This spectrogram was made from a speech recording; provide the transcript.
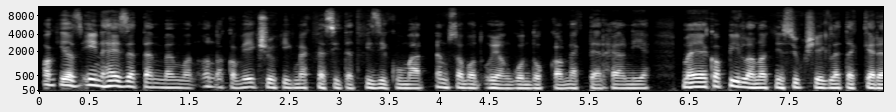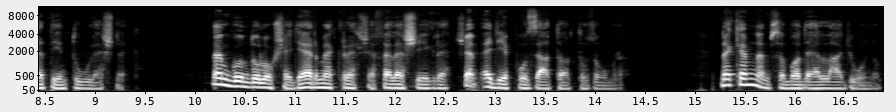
aki az én helyzetemben van, annak a végsőkig megfeszített fizikumát nem szabad olyan gondokkal megterhelnie, melyek a pillanatnyi szükségletek keretén túlesnek. Nem gondolok se gyermekre, se feleségre, sem egyéb hozzátartozómra. Nekem nem szabad ellágyulnom.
